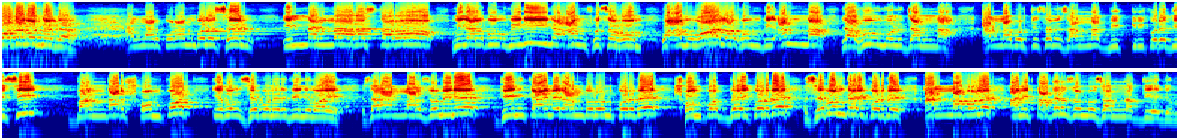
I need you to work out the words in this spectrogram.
কথা কন না আল্লাহর কোরআন বলেছেন মিনাল মুমিনিনা আনফুসাহুম ওয়া আল্লাহ বলতেছে, আমি জান্নাত বিক্রি করে দিছি বান্দার সম্পদ এবং জীবনের বিনিময়ে। যারা আল্লাহর জমিনে দিন কায়েমের আন্দোলন করবে, সম্পদ ব্যয় করবে, জীবন ব্যয় করবে, আল্লাহ বলে, আমি তাদের জন্য জান্নাত দিয়ে দেব।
